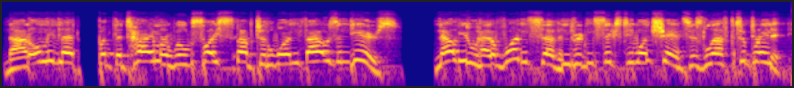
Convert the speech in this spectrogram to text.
Not only that, but the timer will slice up to 1000 years. Now you have 1761 chances left to brain it.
